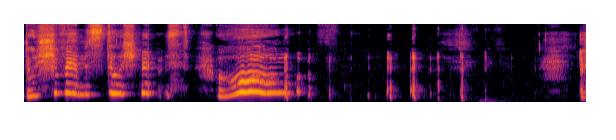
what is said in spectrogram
Du schwimmst, du schwimmst. Oh.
